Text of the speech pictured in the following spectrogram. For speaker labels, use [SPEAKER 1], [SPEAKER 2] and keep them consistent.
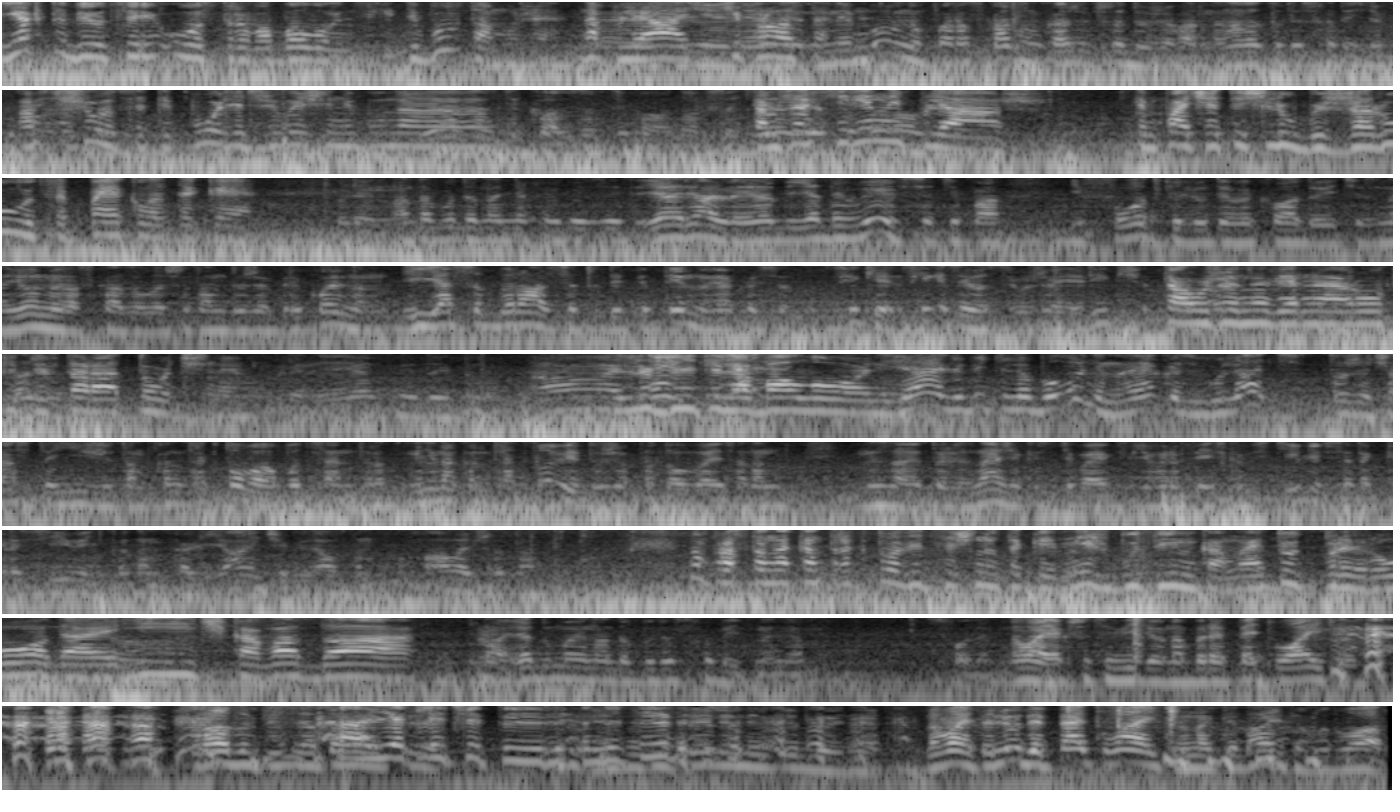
[SPEAKER 1] Як тобі оцей остров Оболонський? Ти був там уже? На пляжі
[SPEAKER 2] Ні,
[SPEAKER 1] чи
[SPEAKER 2] ні,
[SPEAKER 1] просто?
[SPEAKER 2] Не, не був, ну по розказам кажуть, що дуже гарно. Треба туди сходити.
[SPEAKER 1] А що це? Ти поряд живеш і не був
[SPEAKER 2] Я
[SPEAKER 1] на.
[SPEAKER 2] завтикав, завтикав, да, кстати.
[SPEAKER 1] Там
[SPEAKER 2] Я-
[SPEAKER 1] же
[SPEAKER 2] я
[SPEAKER 1] охеренний пляж. Тим паче ти ж любиш жару, це пекло таке.
[SPEAKER 2] Блін, треба буде на днях якось зайти. Я реально, я, я дивився, типа, і фотки люди викладають, і знайомі розказували, що там дуже прикольно. І я собирався туди піти, ну якось. от- Скільки, скільки цей острів вже є? Рік чи
[SPEAKER 1] Та вже, мабуть, роки
[SPEAKER 2] Даже-
[SPEAKER 1] півтора точно.
[SPEAKER 2] Блін, я як не дойду.
[SPEAKER 1] Ой, любитель оболоні.
[SPEAKER 2] Я любитель оболоні, але якось гулять теж часто їжджу там контрактово або центр. От мені на контрактовій дуже подобається. Там не знаю, то ли знаєш, якось типа як в європейському стилі, все так красивенько, там кальянчик, взяв там похавать що там.
[SPEAKER 1] Ну просто на контрактові це ж ну таке між будинками, а тут природа, річка, вода.
[SPEAKER 2] Ну, я думаю, треба буде сходити на нього. Сходимо. Давай, якщо це відео набере 5 лайків, зразу після того.
[SPEAKER 1] А
[SPEAKER 2] як
[SPEAKER 1] якщо 4, не
[SPEAKER 2] Якщо
[SPEAKER 1] піде?
[SPEAKER 2] чотири, не підуть. ні. Давайте, люди, 5 лайків накидайте, будь ласка.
